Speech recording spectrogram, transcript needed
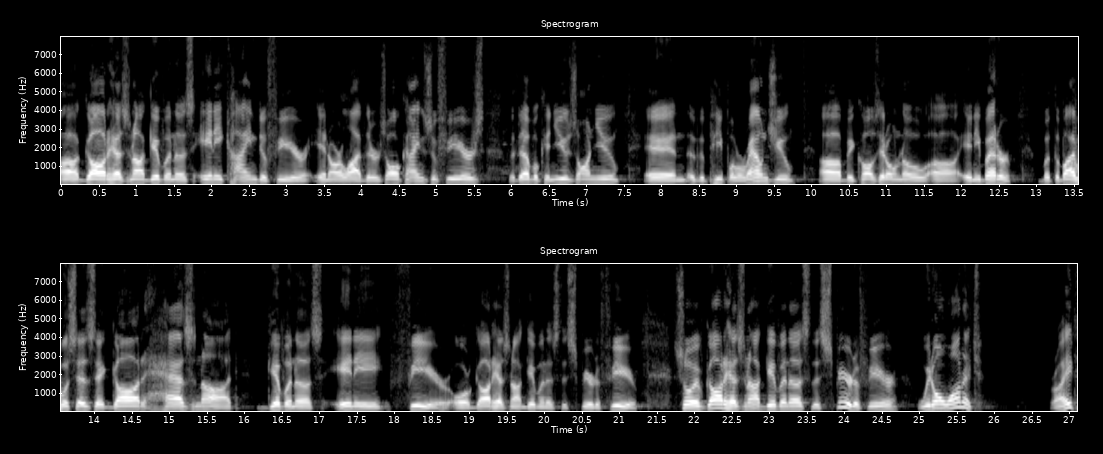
uh, God has not given us any kind of fear in our life. There's all kinds of fears the devil can use on you and the people around you uh, because they don't know uh, any better. But the Bible says that God has not given us any fear, or God has not given us the spirit of fear. So if God has not given us the spirit of fear, we don't want it, right?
